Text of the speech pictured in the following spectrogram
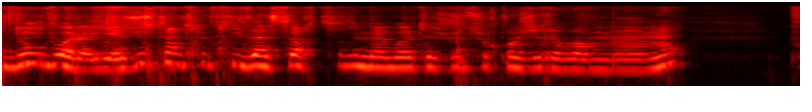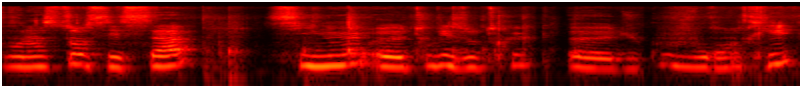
donc voilà, il y a juste un truc qui va sortir de ma boîte à chaussures quand j'irai voir ma maman. Pour l'instant, c'est ça. Sinon, tous les autres trucs, du coup, vous rentrerai.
